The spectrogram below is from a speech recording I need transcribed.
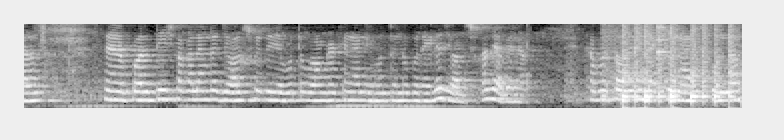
কারণ পরের দিন সকালে আমরা জল শুতে যাব, তো গঙ্গাকে না নিমন্ত্রণ করে এলে জল ছোঁয়া যাবে না। তারপর সবাই একটু নাচ করলাম।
